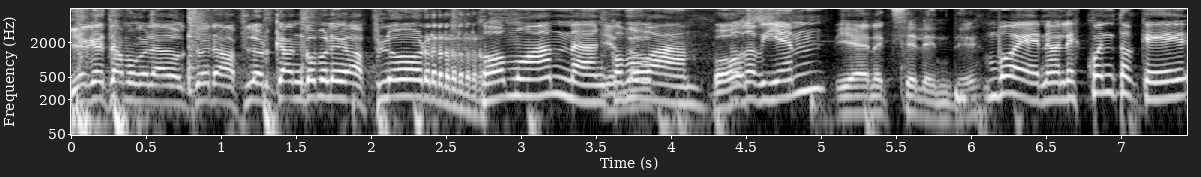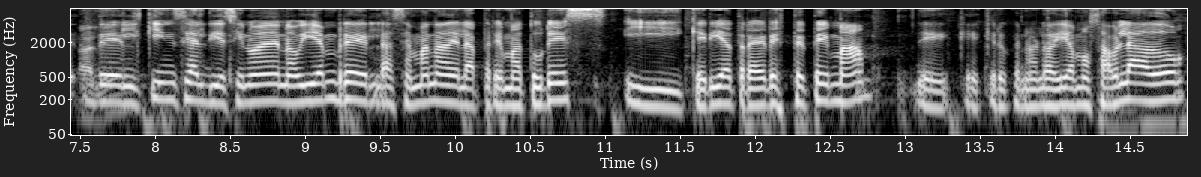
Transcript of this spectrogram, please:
Y acá estamos con la doctora Flor Can. ¿Cómo le va, Flor? ¿Cómo andan? ¿Cómo va? ¿Vos? ¿Todo bien? Bien, excelente. Bueno, les cuento que Dale. del 15 al 19 de noviembre la semana de la prematurez y quería traer este tema, que creo que no lo habíamos hablado.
